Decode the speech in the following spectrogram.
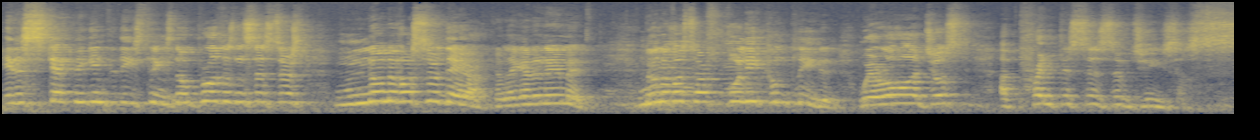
It is stepping into these things. Now, brothers and sisters, none of us are there. Can I get an amen? None of us are fully completed. We're all just apprentices of Jesus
